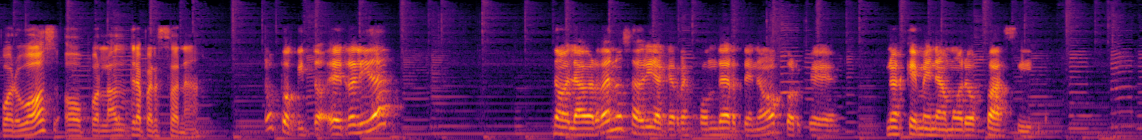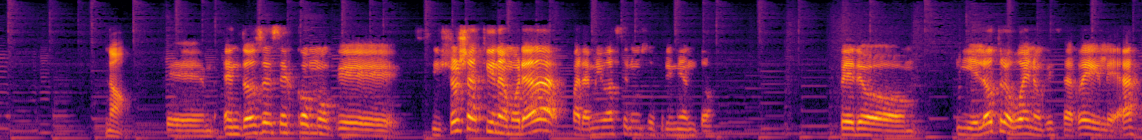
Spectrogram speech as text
por vos o por la otra persona. Un poquito. En realidad, no, la verdad no sabría qué responderte, ¿no? Porque no es que me enamoro fácil. No. Eh, entonces es como que si yo ya estoy enamorada, para mí va a ser un sufrimiento. Pero, y el otro, bueno, que se arregle. Ah.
